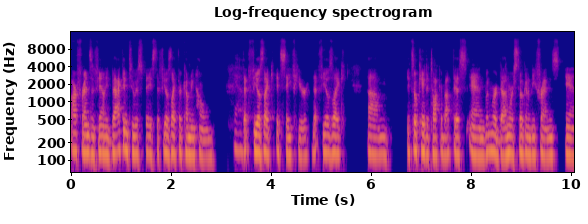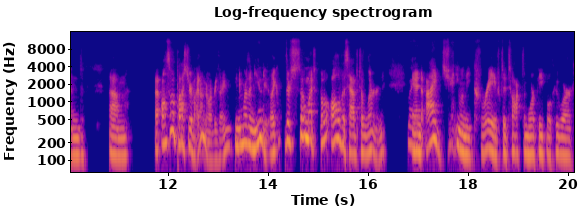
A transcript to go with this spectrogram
our friends and family back into a space that feels like they're coming home yeah. that feels like it's safe here that feels like um, it's okay to talk about this. And when we're done we're still going to be friends. And um, also a posture of I don't know everything any more than you do. Like there's so much all of us have to learn. Right. And I genuinely crave to talk to more people who are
